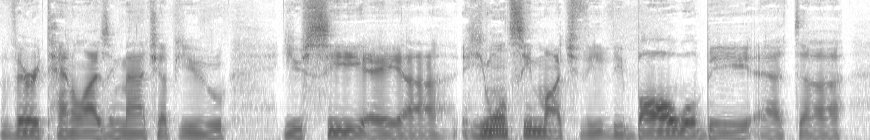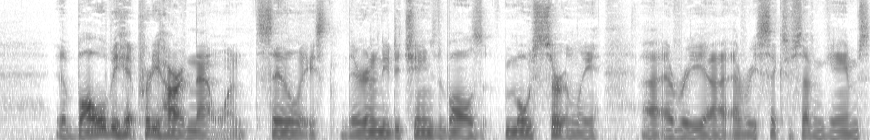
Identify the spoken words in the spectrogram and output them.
very tantalizing matchup. You you see a uh, you won't see much. the The ball will be at uh, the ball will be hit pretty hard in that one, to say the least. They're going to need to change the balls most certainly uh, every uh, every six or seven games,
